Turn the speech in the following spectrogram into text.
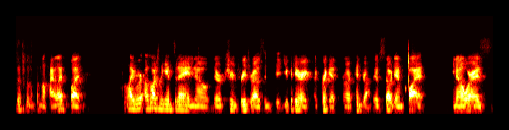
just some of the highlights, but like I was watching the game today, and you know they're shooting free throws, and you could hear a, a cricket or a pin drop. It was so damn quiet, you know. Whereas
